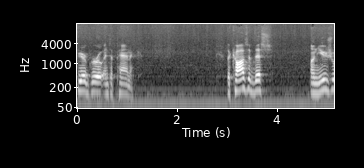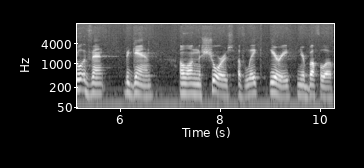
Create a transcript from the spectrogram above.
Fear grew into panic. The cause of this unusual event began along the shores of Lake Erie near Buffalo.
